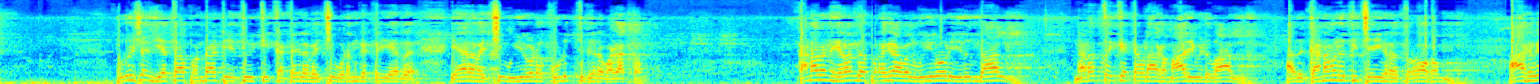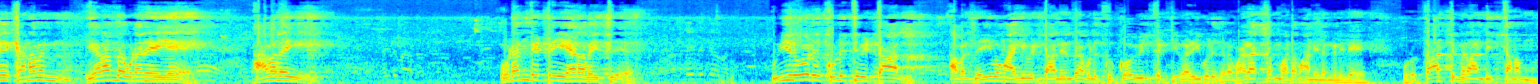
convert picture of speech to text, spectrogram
புருஷன் சேர்த்தா பொண்டாட்டியை தூக்கி கட்டையில் வச்சு உடன்கட்டை ஏற ஏற வச்சு உயிரோட கொளுத்துகிற வழக்கம். கணவன் இறந்த பிறகு அவள் உயிரோடு இருந்தால் நடத்தை கெட்டவளாக மாறிவிடுவாள். அது கணவனுக்கு செய்கிற துரோகம். ஆகவே கணவன் இறந்த உடனேயே அவளை உடன்கட்டை ஏற வைத்து உயிரோடு கொளுத்து விட்டால் அவள் தெய்வமாகிவிட்டாள் என்று அவளுக்கு கோவில் கட்டி வழிபடுகிற வழக்கம் வட மாநிலங்களிலே ஒரு காட்டு மிராண்டித்தனம்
